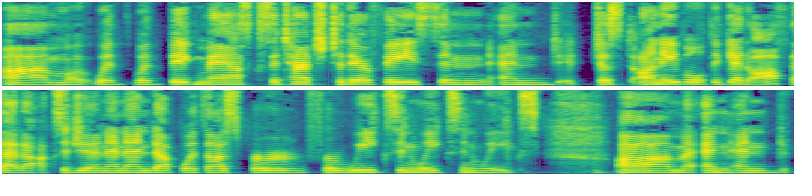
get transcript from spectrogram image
Um, with with big masks attached to their face and and just unable to get off that oxygen and end up with us for for weeks and weeks and weeks, um, and and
